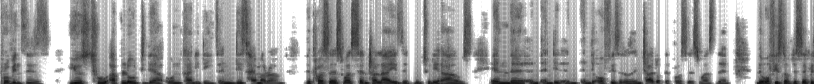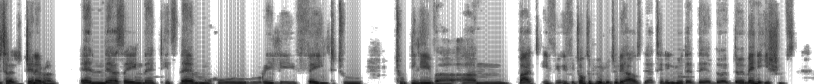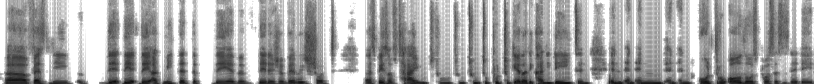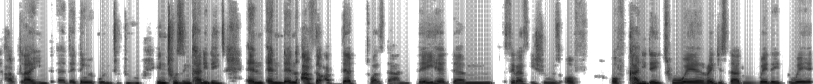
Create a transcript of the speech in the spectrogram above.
provinces used to upload their own candidates. And this time around, the process was centralized at Luthuli House. And the, and, and, the, and, and the office that was in charge of the process was the, the office of the Secretary General. And they are saying that it's them who really failed to, to deliver. Um, but if you, if you talk to people at the House, they are telling you that there, there, there are many issues. Uh, firstly, they, they, they admit that the, they have a, there is a very short a space of time to, to, to, to put together the candidate and, and, and, and, and, and go through all those processes that they outlined uh, that they were going to do in choosing candidates. And, and then after that was done, they had, um, serious issues of, of candidates who were registered where they, where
